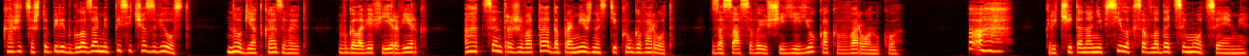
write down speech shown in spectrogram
Кажется, что перед глазами тысяча звезд. Ноги отказывают. В голове фейерверк, а от центра живота до промежности круговорот, засасывающий ее, как в воронку. а кричит она не в силах совладать с эмоциями.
